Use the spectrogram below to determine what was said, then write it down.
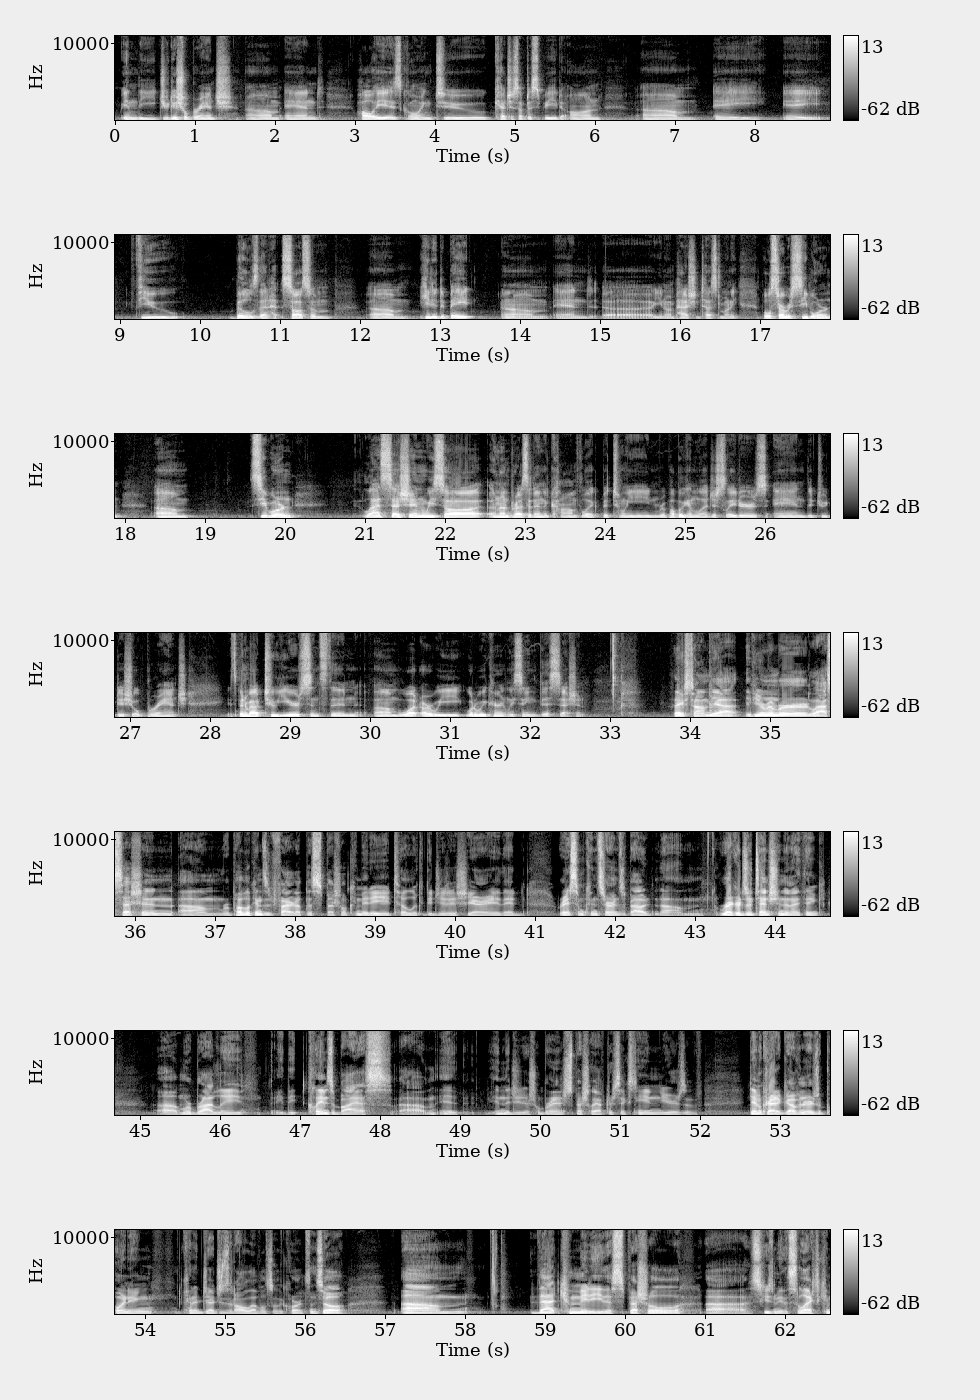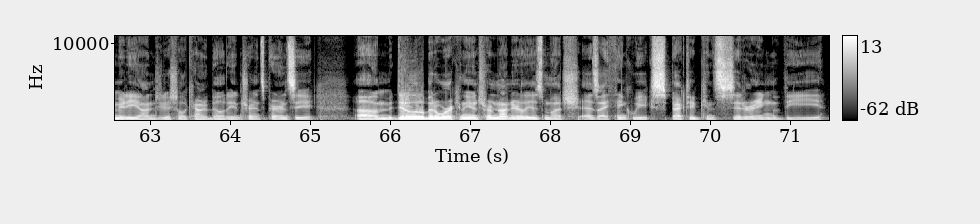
in the judicial branch. Um, and Holly is going to catch us up to speed on um, a, a few bills that saw some um, heated debate um, and uh, you know impassioned testimony. But we'll start with Seaborn. Um, Seaborn, last session we saw an unprecedented conflict between Republican legislators and the judicial branch. It's been about two years since then. Um, what are we? What are we currently seeing this session? Thanks, Tom. Yeah, if you remember last session, um, Republicans had fired up this special committee to look at the judiciary. They'd raised some concerns about um, records retention and I think uh, more broadly the claims of bias um, in, in, the judicial branch, especially after 16 years of Democratic governors appointing kind of judges at all levels of the courts. And so um, that committee, this special, uh, excuse me, the Select Committee on Judicial Accountability and Transparency, um, did a little bit of work in the interim, not nearly as much as I think we expected, considering the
